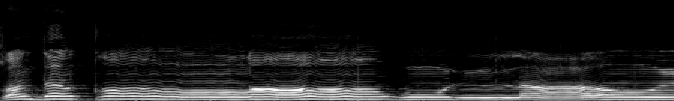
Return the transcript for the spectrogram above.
صدق الله العظيم.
